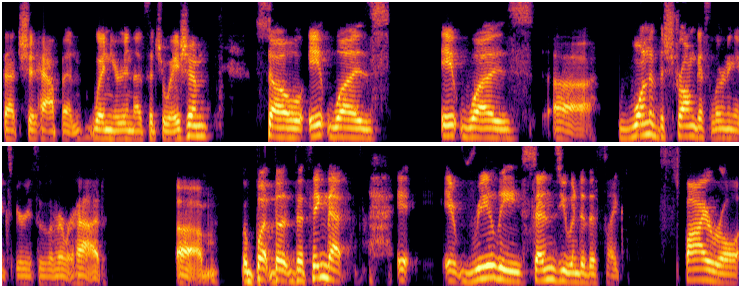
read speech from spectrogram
that should happen when you're in that situation. So it was it was uh one of the strongest learning experiences i've ever had. Um but the the thing that it it really sends you into this like spiral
